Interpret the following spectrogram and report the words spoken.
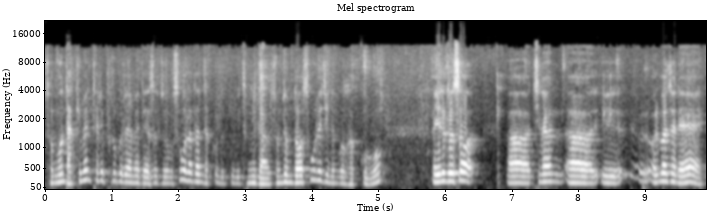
전문 다큐멘터리 프로그램에 대해서 좀 소홀하다는 자꾸 느낌이 듭니다. 점점 더 소홀해지는 것 같고 아, 예를 들어서 아, 지난 아, 이, 얼마 전에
